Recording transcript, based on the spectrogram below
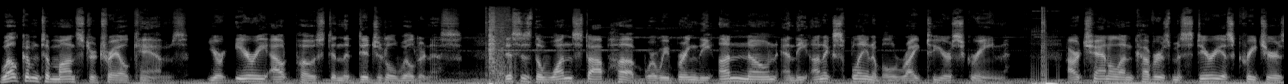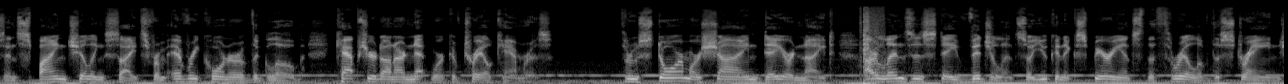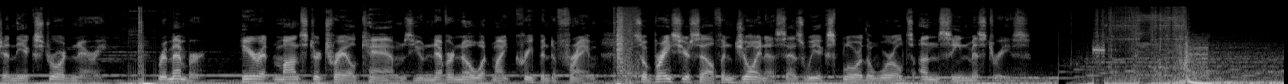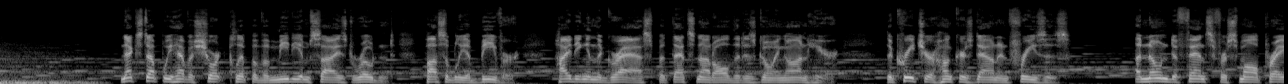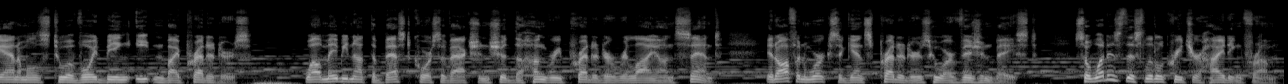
Welcome to Monster Trail Cams, your eerie outpost in the digital wilderness. This is the one-stop hub where we bring the unknown and the unexplainable right to your screen. Our channel uncovers mysterious creatures and spine-chilling sights from every corner of the globe, captured on our network of trail cameras. Through storm or shine, day or night, our lenses stay vigilant so you can experience the thrill of the strange and the extraordinary. Remember, here at Monster Trail Cams, you never know what might creep into frame, so brace yourself and join us as we explore the world's unseen mysteries. Next up, we have a short clip of a medium-sized rodent, possibly a beaver, hiding in the grass, but that's not all that is going on here. The creature hunkers down and freezes, a known defense for small prey animals to avoid being eaten by predators. While maybe not the best course of action should the hungry predator rely on scent, it often works against predators who are vision-based. So what is this little creature hiding from?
